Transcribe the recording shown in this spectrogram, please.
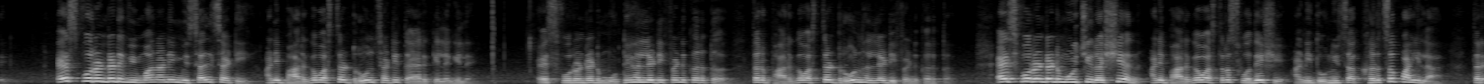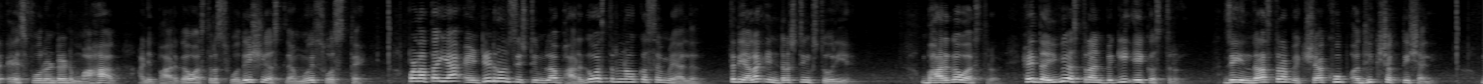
एस फोर हंड्रेड विमान आणि मिसाईलसाठी आणि भार्गवास्त्र ड्रोनसाठी तयार केलं गेलं. आहे एस फोर हंड्रेड मोठे हल्ले डिफेंड करतं तर भार्गवास्त्र ड्रोन हल्ले डिफेंड करतं. एस फोर हंड्रेड मूळची रशियन आणि भार्गवास्त्र स्वदेशी आणि दोन्हीचा खर्च पाहिला तर एस फोर हंड्रेड महाग आणि भार्गवास्त्र स्वदेशी असल्यामुळे स्वस्त आहे. पण आता या अँटी ड्रोन सिस्टीमला भार्गवास्त्र नाव कसं मिळालं? तर याला इंटरेस्टिंग स्टोरी आहे. भार्गवास्त्र हे दैवी अस्त्रांपैकी एक अस्त्र जे इंद्रास्त्रापेक्षा खूप अधिक शक्तिशाली.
